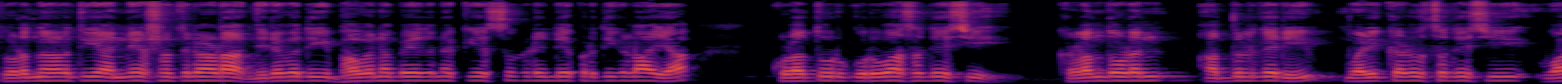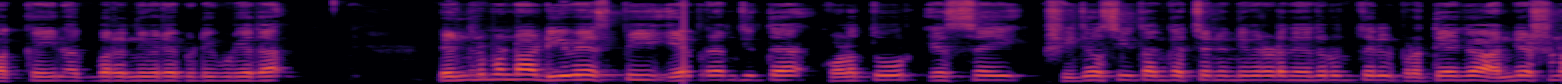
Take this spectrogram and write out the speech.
തുടർന്ന് നടത്തിയ അന്വേഷണത്തിലാണ് നിരവധി ഭവനഭേദന കേസുകളിലെ പ്രതികളായ കുളത്തൂർ കുറുവ സ്വദേശി കളന്തോടൻ അബ്ദുൽ കരീം വഴിക്കടവ് സ്വദേശി വക്കയിൽ അക്ബർ എന്നിവരെ പിടികൂടിയത്. Perinthalmanna DYSP A Premjith Kolathur S I Shijosi Thankachan എന്നിവരുടെ നേതൃത്വത്തിൽ പ്രത്യേക അന്വേഷണ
